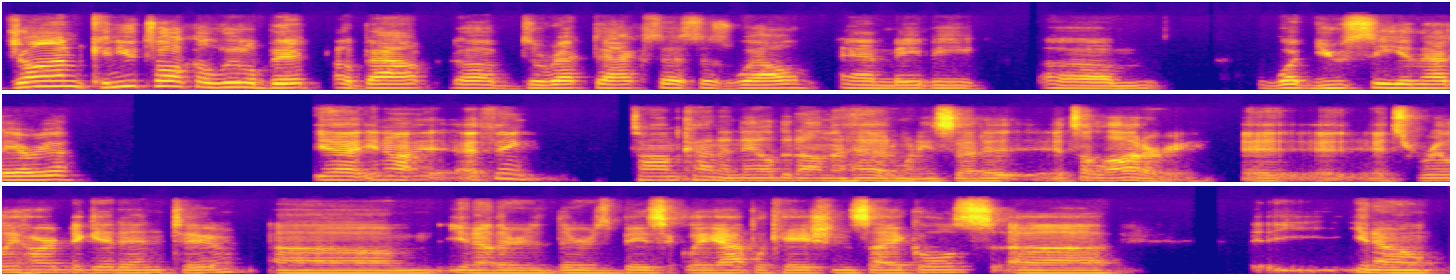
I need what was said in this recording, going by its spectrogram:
John, can you talk a little bit about uh, direct access as well, and maybe um, what you see in that area? Yeah, you know, I, I think Tom kind of nailed it on the head when he said it, it's a lottery. It, it, it's really hard to get into. Um, you know, there, there's basically application cycles. Uh, you know,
